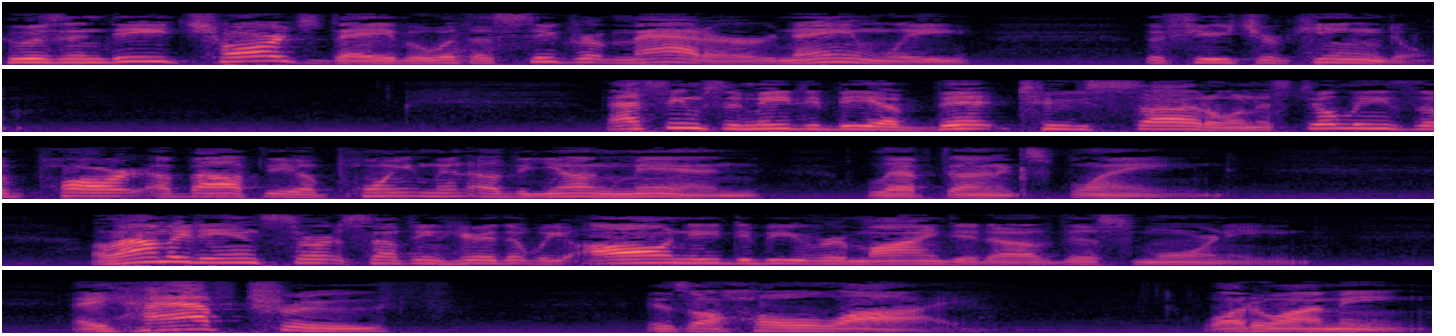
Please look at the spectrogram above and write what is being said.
who has indeed charged David with a secret matter, namely the future kingdom. That seems to me to be a bit too subtle, and it still leaves the part about the appointment of the young men left unexplained. Allow me to insert something here that we all need to be reminded of this morning. A half truth is a whole lie. What do I mean?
